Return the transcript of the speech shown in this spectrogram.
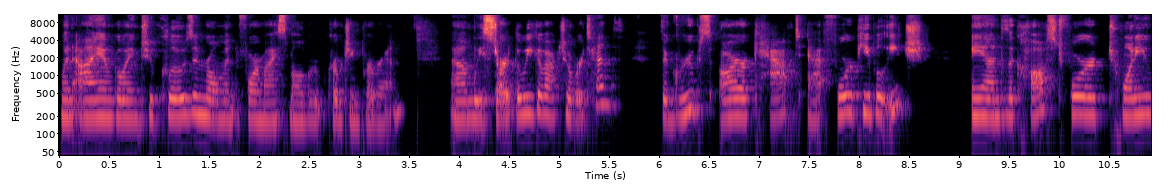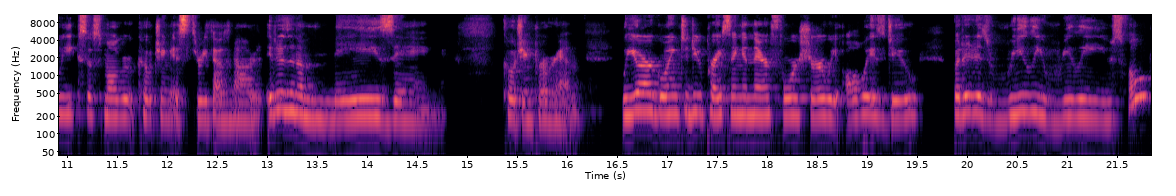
when I am going to close enrollment for my small group coaching program. Um, we start the week of October 10th. The groups are capped at four people each. And the cost for 20 weeks of small group coaching is $3,000. It is an amazing coaching program. We are going to do pricing in there for sure. We always do, but it is really, really useful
